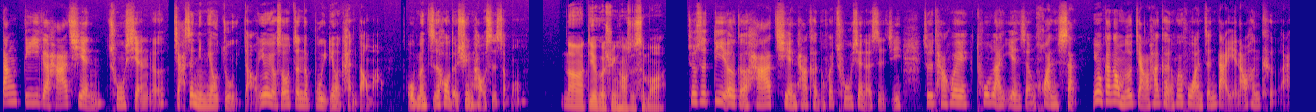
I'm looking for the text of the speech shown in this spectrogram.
当第一个哈欠出现了，假设你没有注意到，因为有时候真的不一定会看到嘛。我们之后的讯号是什么？那第二个讯号是什么啊？就是第二个哈欠，它可能会出现的时机，就是他会突然眼神涣散。因为刚刚我们都讲了，他可能会忽然睁大眼，然后很可爱。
